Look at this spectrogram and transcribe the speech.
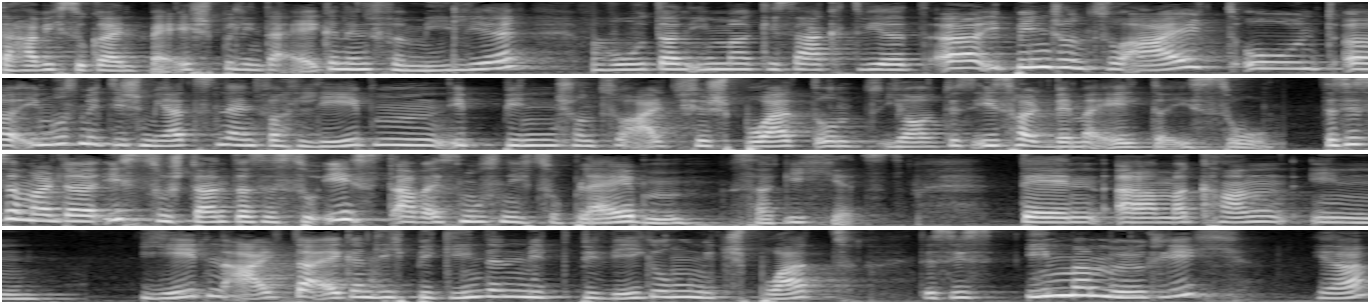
da habe ich sogar ein Beispiel in der eigenen Familie, wo dann immer gesagt wird, äh, ich bin schon zu alt und äh, ich muss mit den Schmerzen einfach leben, ich bin schon zu alt für Sport und ja, das ist halt, wenn man älter ist, so. Das ist einmal der Ist-Zustand, dass es so ist, aber es muss nicht so bleiben, sage ich jetzt. Denn äh, man kann in jedem Alter eigentlich beginnen mit Bewegung, mit Sport. Das ist immer möglich. Ja,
